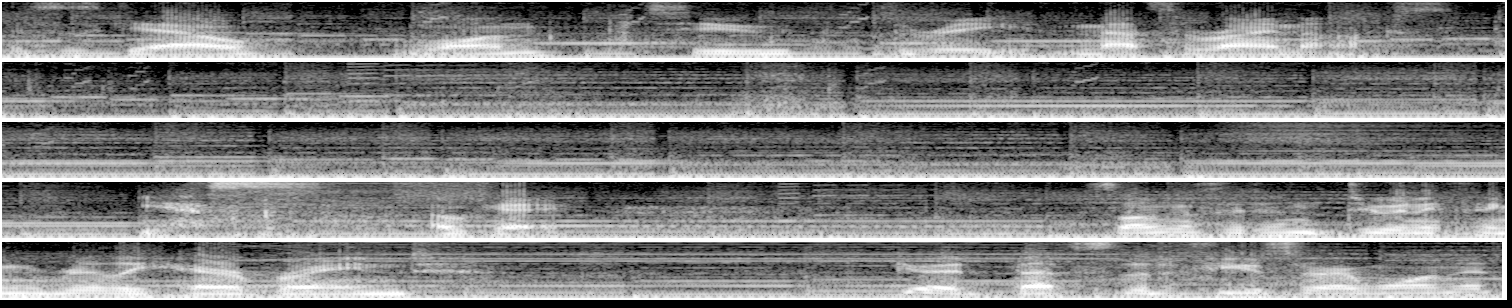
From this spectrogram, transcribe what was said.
this is Gau. One, two, three, and that's a Rhinox. Yes. Okay. As long as I didn't do anything really harebrained. Good, that's the diffuser I wanted.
